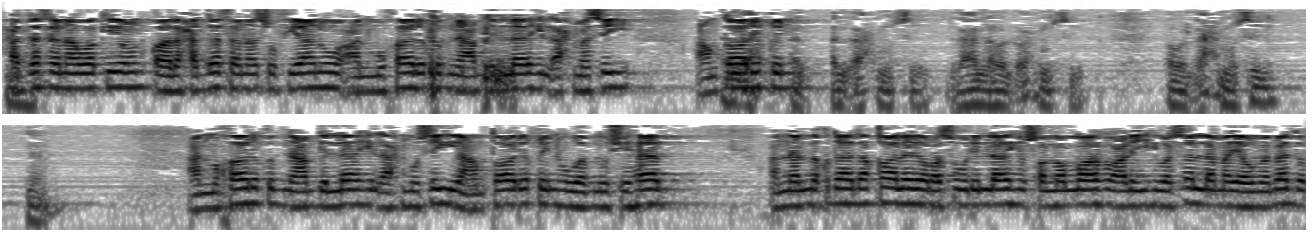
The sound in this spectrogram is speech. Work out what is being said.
حدثنا وكيع قال حدثنا سفيان عن مخارق بن عبد الله الأحمسي عن طارق. الأح- ال- الأحمسي لعله الأحمسي أو الأحمسي. نعم. عن مخارق بن عبد الله الأحمسي عن طارق هو ابن شهاب أن المقداد قال لرسول الله صلى الله عليه وسلم يوم بدر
